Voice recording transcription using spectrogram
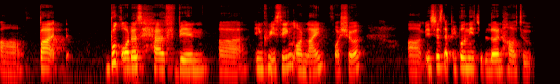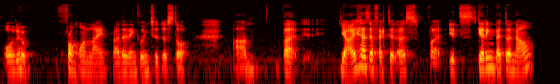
Uh, but book orders have been uh, increasing online for sure. Um, it's just that people need to learn how to order from online rather than going to the store. Um, but yeah, it has affected us, but it's getting better now.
